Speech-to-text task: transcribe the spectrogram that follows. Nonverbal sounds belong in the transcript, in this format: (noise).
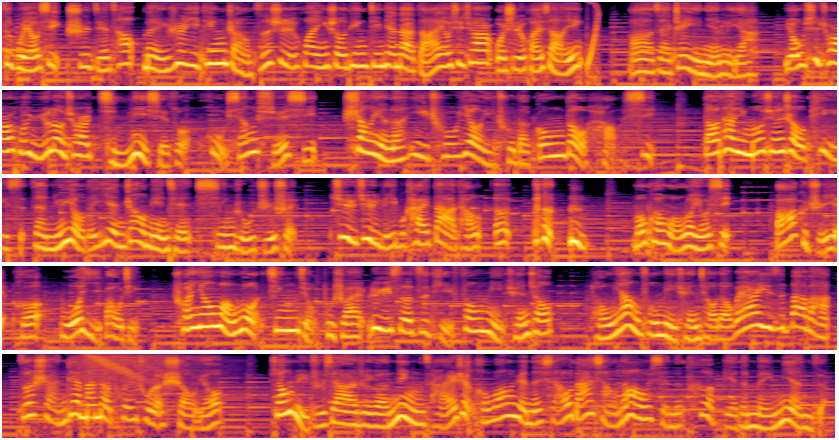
自古游戏失节操，每日一听长姿势。欢迎收听今天的早安游戏圈，我是环小英。啊，在这一年里呀，游戏圈和娱乐圈紧密协作，互相学习，上演了一出又一出的宫斗好戏。倒塌影魔选手 Peace 在女友的艳照面前心如止水，句句离不开大唐呃 (coughs) 某款网络游戏八个职业和我已报警。传扬网络经久不衰，绿色字体风靡全球。同样风靡全球的 Where is 爸爸则闪电般的推出了手游。相比之下，这个宁财神和汪远的小打小闹显得特别的没面子。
